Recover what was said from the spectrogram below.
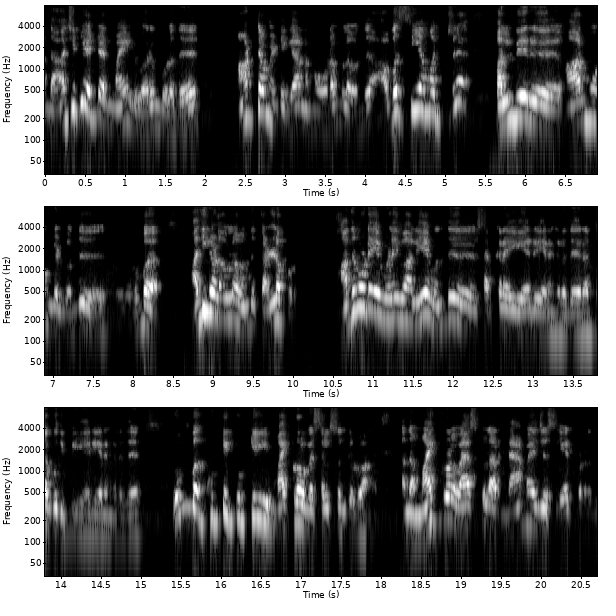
அந்த அஜிடேட்டட் மைண்ட் வரும் பொழுது ஆட்டோமேட்டிக்கா நம்ம உடம்புல வந்து அவசியமற்ற பல்வேறு ஹார்மோன்கள் வந்து ரொம்ப அதிக அளவுல வந்து தள்ளப்படும். அதனுடைய விளைவாலேயே வந்து சர்க்கரை ஏறி இறங்குறது ரத்த குதிப்பு ஏறி இறங்குறது ரொம்ப குட்டி குட்டி மைக்ரோ வெசல்ஸ் சொல்லுவாங்க. அந்த மைக்ரோ வாஸ்குலர் டேமேஜஸ் ஏற்படுறது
